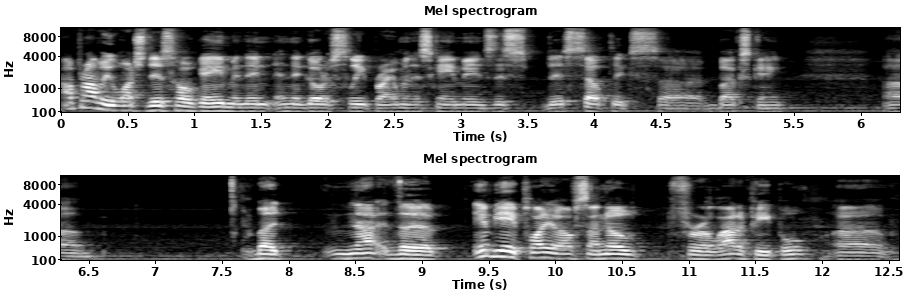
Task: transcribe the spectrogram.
I'll probably watch this whole game and then and then go to sleep right when this game ends. This this Celtics uh, Bucks game, um, but not the NBA playoffs. I know for a lot of people um,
